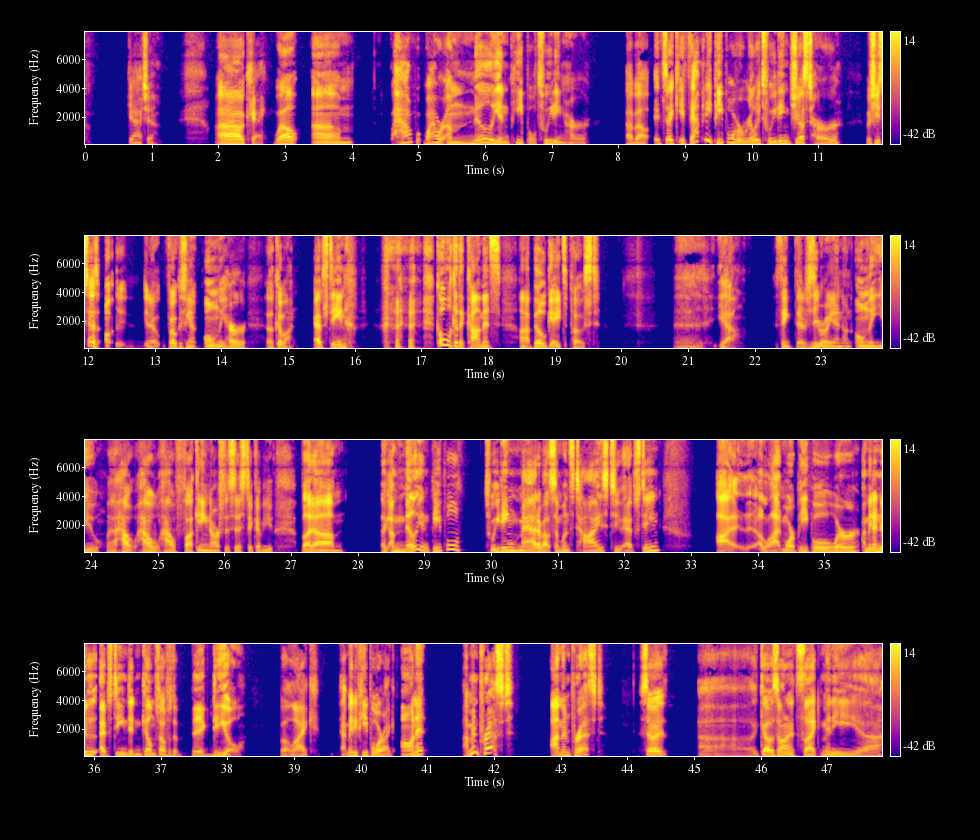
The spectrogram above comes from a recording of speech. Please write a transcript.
Gotcha. Okay. Well, um, how why were a million people tweeting her about? It's like if that many people were really tweeting just her, but she says, uh, you know, focusing on only her. Uh, come on, Epstein. go look at the comments on a Bill Gates post. Uh, yeah, think they're zeroing in on only you. How how how fucking narcissistic of you. But um, like a million people tweeting mad about someone's ties to Epstein. I, a lot more people were. I mean, I knew Epstein didn't kill himself was a big deal, but like that many people were like on it. I'm impressed. I'm impressed. So uh, it goes on. It's like many uh,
